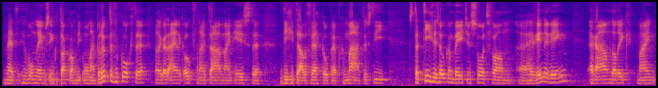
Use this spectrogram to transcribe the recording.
met heel veel ondernemers in contact kwam die online producten verkochten. Dat ik uiteindelijk ook vanuit daar mijn eerste digitale verkoop heb gemaakt. Dus die statief is ook een beetje een soort van uh, herinnering eraan dat ik mijn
